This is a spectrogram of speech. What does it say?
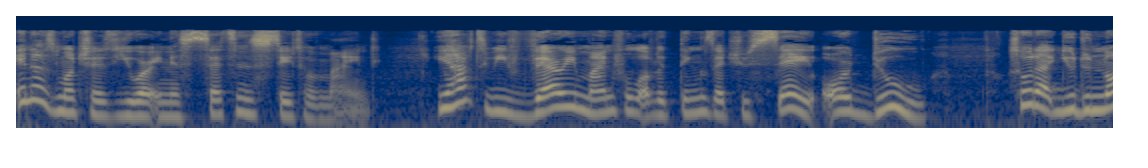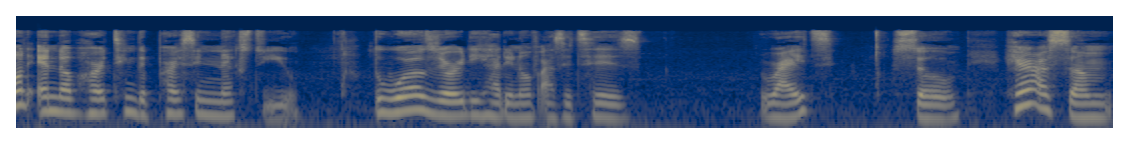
Inasmuch as you are in a certain state of mind, you have to be very mindful of the things that you say or do so that you do not end up hurting the person next to you. The world's already had enough as it is, right? So, here are some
